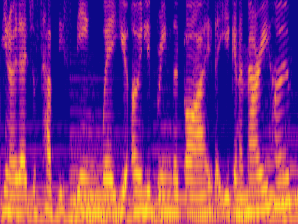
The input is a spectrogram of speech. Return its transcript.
you know, they just have this thing where you only bring the guy that you're going to marry home.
